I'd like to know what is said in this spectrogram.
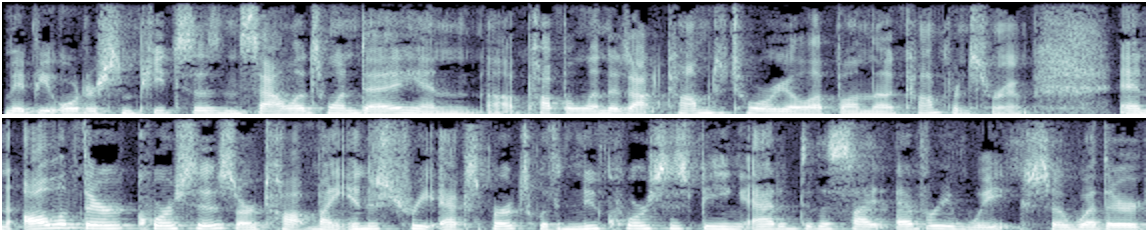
maybe order some pizzas and salads one day and uh, pop a lynda.com tutorial up on the conference room. And all of their courses are taught by industry experts with new courses being added to the site every week. So whether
